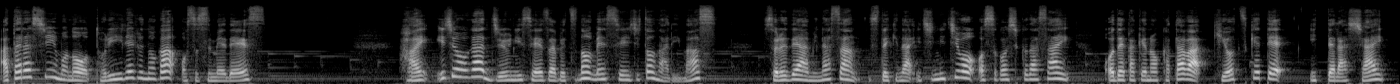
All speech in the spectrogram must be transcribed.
新しいものを取り入れるのがおすすめです。はい、以上が12星座別のメッセージとなります。それでは皆さん素敵な一日をお過ごしください。お出かけの方は気をつけていってらっしゃい。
